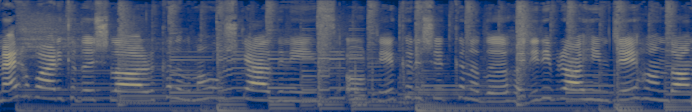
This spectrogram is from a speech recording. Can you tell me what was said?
Merhaba arkadaşlar, kanalıma hoş geldiniz. Ortaya Karışık kanalı Halil İbrahim Ceyhan'dan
